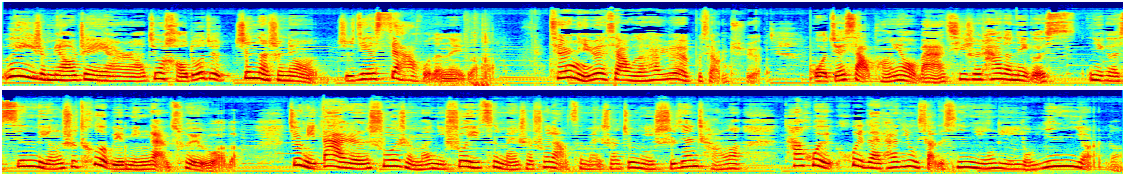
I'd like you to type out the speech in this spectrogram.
为什么要这样啊？就好多就真的是那种直接吓唬的那种。其实你越吓唬他，他越不想去。我觉得小朋友吧，其实他的那个那个心灵是特别敏感脆弱的。就是你大人说什么，你说一次没事，说两次没事，就是你时间长了，他会会在他幼小的心灵里有阴影的。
